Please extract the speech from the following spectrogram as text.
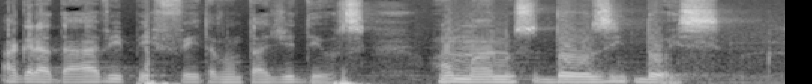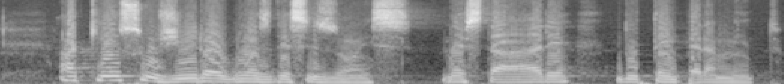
agradável e perfeita vontade de Deus. Romanos 12, 2. Aqui eu sugiro algumas decisões nesta área do temperamento.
